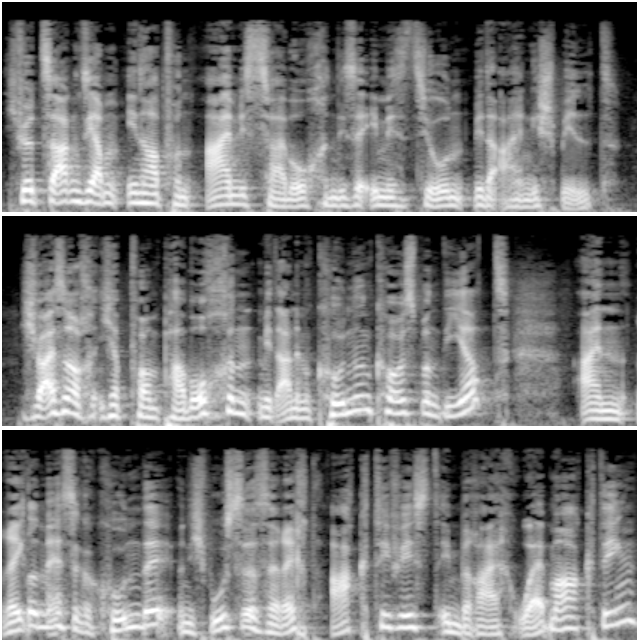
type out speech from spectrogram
Ich würde sagen, Sie haben innerhalb von ein bis zwei Wochen diese Investition wieder eingespielt. Ich weiß noch, ich habe vor ein paar Wochen mit einem Kunden korrespondiert, ein regelmäßiger Kunde, und ich wusste, dass er recht aktiv ist im Bereich Webmarketing.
